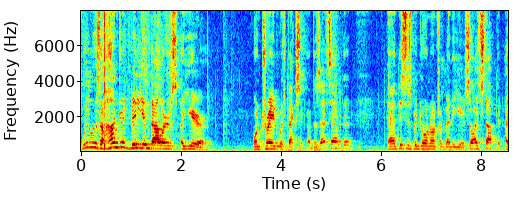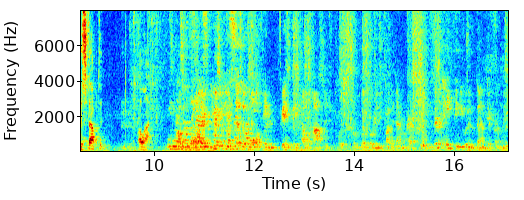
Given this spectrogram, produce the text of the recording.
We lose $100 billion a year on trade with Mexico. Does that sound good? And this has been going on for many years. So I stopped it. I stopped it a lot. One more on the wall. You, you said the wall being basically held hostage for, for political reasons by the Democrats. Is there anything you would have done differently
